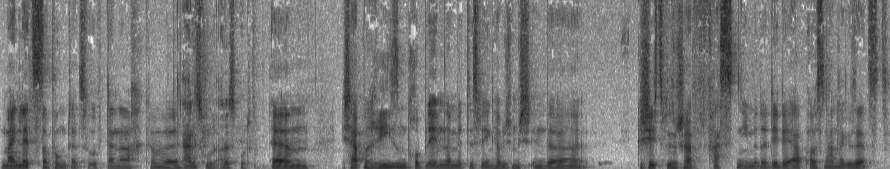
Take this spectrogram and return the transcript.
mein letzter Punkt dazu, danach können wir, Alles gut, alles gut. ähm, ich habe ein Riesenproblem damit, deswegen habe ich mich in der Geschichtswissenschaft fast nie mit der DDR auseinandergesetzt,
